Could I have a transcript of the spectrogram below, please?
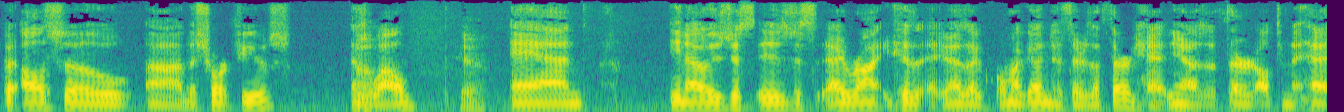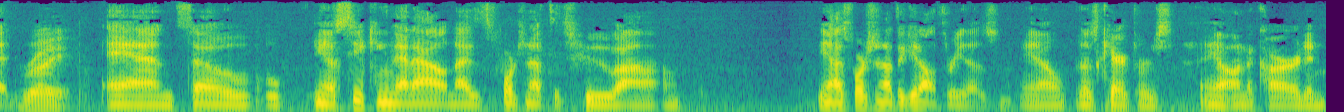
but also uh, the short fuse as Oh. well. Yeah. And you know, it was just it was just ironic because I was like, oh my goodness, there's a third head. You know, there's a third alternate head. Right. And so, you know, seeking that out, and I was fortunate enough to, to um, you know, I was fortunate enough to get all three of those, you know, those characters, you know, on the card. And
